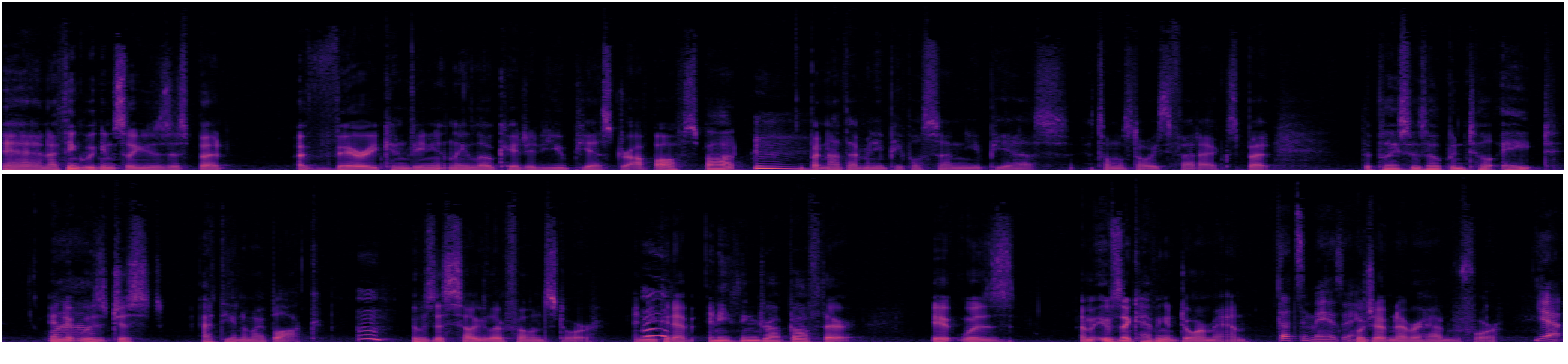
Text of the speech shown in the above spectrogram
and I think we can still use this, but a very conveniently located UPS drop off spot. Mm. But not that many people send UPS. It's almost always FedEx. But the place was open till 8, and it was just at the end of my block. It was a cellular phone store, and you could have anything dropped off there. It was, I mean, it was like having a doorman, that's amazing. which I've never had before. yeah.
